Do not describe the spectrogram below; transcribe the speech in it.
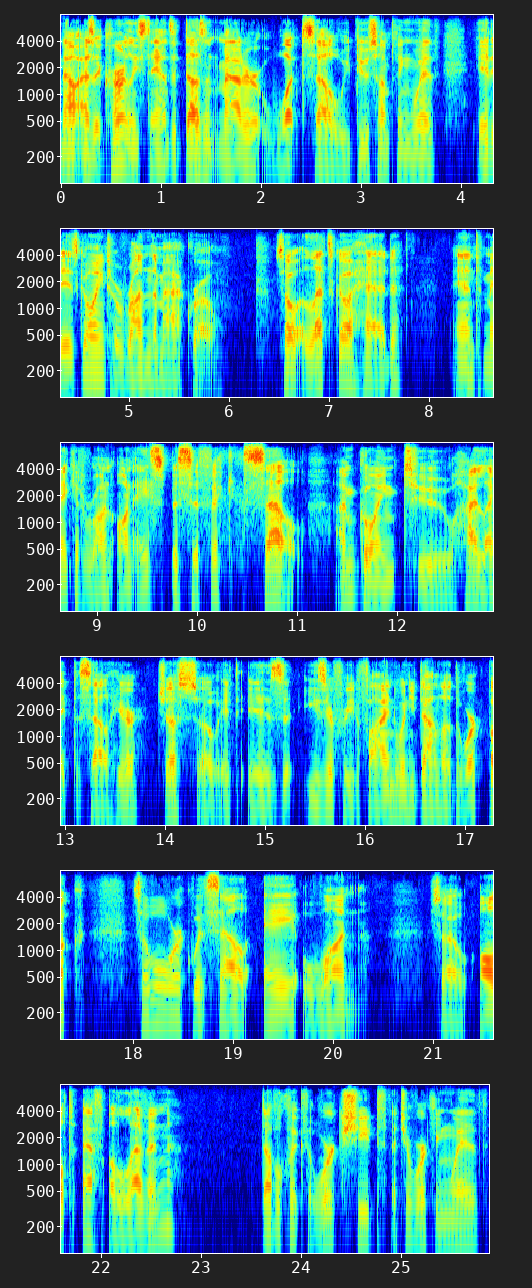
Now, as it currently stands, it doesn't matter what cell we do something with, it is going to run the macro. So let's go ahead and make it run on a specific cell. I'm going to highlight the cell here just so it is easier for you to find when you download the workbook. So we'll work with cell A1. So Alt F11, double click the worksheet that you're working with,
